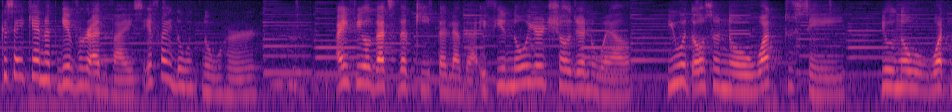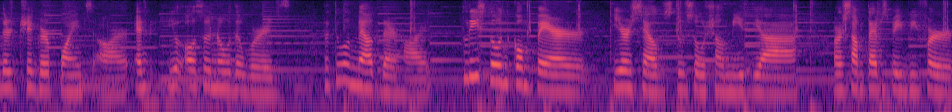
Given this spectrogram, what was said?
Because I cannot give her advice if I don't know her. I feel that's the key talaga. If you know your children well, you would also know what to say, you'll know what their trigger points are, and you'll also know the words that will melt their heart. Please don't compare yourselves to social media or sometimes maybe for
